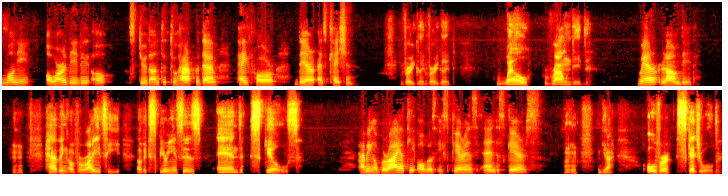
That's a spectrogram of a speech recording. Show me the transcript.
Money awarded a student to help them pay for their education. Very good, very good. Well rounded. Well rounded. Having a variety of experiences and skills. Having a variety of experience and skills. Mhm. Yeah. Over scheduled.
